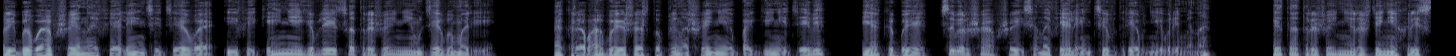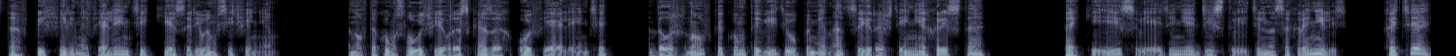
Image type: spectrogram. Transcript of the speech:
пребывавшая на Фиоленте Дева Ифигения является отражением Девы Марии, а кровавое жертвоприношение богини Деве, якобы совершавшееся на Фиоленте в древние времена, это отражение рождения Христа в пещере на Фиоленте кесаревым сечением. Но в таком случае в рассказах о Фиоленте должно в каком-то виде упоминаться и рождение Христа. Такие сведения действительно сохранились, хотя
